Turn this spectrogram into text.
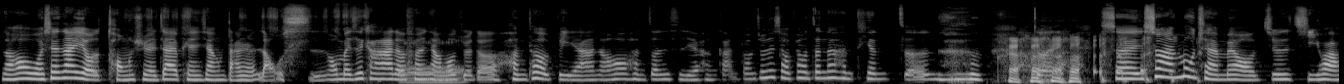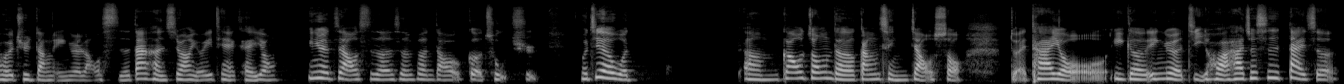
然后我现在有同学在偏乡担任老师，我每次看他的分享都觉得很特别啊，然后很真实，也很感动。就是小朋友真的很天真，对。所以虽然目前没有就是计划回去当音乐老师，但很希望有一天也可以用音乐治疗师的身份到各处去。我记得我。嗯，高中的钢琴教授，对他有一个音乐计划，他就是带着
